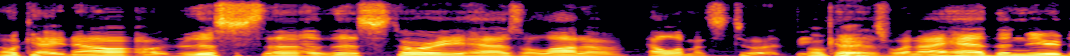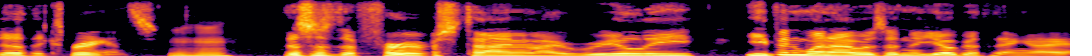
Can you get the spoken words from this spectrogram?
Okay, now this uh, this story has a lot of elements to it because when I had the near-death experience, Mm-hmm. this is the first time I really, even when I was in the yoga thing, I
